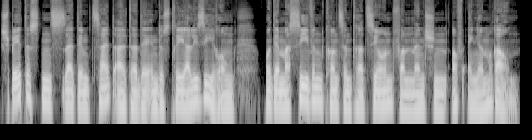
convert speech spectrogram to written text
Spätestens seit dem Zeitalter der Industrialisierung und der massiven Konzentration von Menschen auf engem Raum.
